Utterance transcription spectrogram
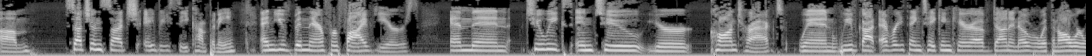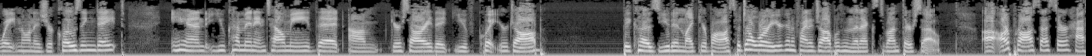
um, such and such ABC company and you've been there for five years and then two weeks into your contract when we've got everything taken care of, done and over with, and all we're waiting on is your closing date, and you come in and tell me that um, you're sorry that you've quit your job because you didn't like your boss, but don't worry, you're going to find a job within the next month or so. Uh, our processor has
